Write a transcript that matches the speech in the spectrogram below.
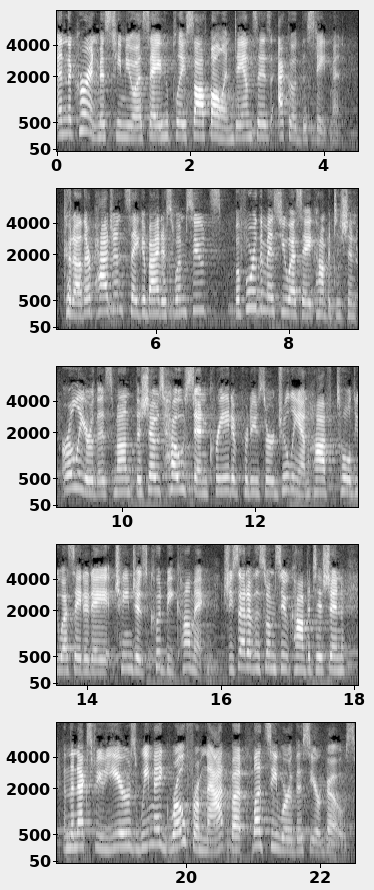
And the current Miss Teen USA, who plays softball and dances, echoed the statement. Could other pageants say goodbye to swimsuits? Before the Miss USA competition earlier this month, the show's host and creative producer Julianne Hough told USA Today changes could be coming. She said of the swimsuit competition, in the next few years, we may grow from that, but let's see where this year goes.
